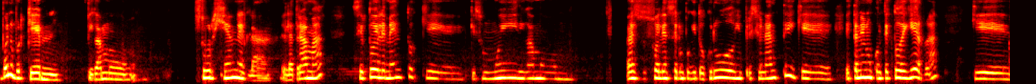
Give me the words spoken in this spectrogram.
bueno, porque, mm, digamos, surgen en la, en la trama ciertos elementos que, que, son muy, digamos, a veces suelen ser un poquito crudos, impresionantes y que están en un contexto de guerra que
